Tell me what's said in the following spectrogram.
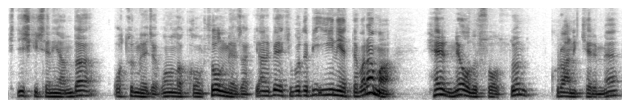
İşte içki içenin yanında oturmayacak. Onunla komşu olmayacak. Yani belki burada bir iyi niyet de var ama her ne olursa olsun Kur'an-ı Kerim'e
